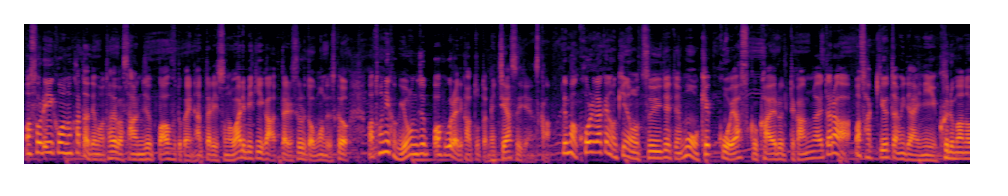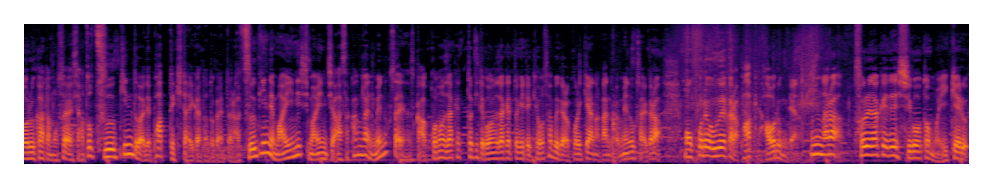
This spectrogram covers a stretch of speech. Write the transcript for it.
まあ、それ以降の方でも例えば30%オフとかになったりその割引があったりすると思うんですけど、まあ、とにかく40%オフぐらいで買っとったらめっちゃ安いじゃないですか。でまあこれだけの機能ついてても結構安く買えるって考えたら、まあ、さっき言ったみたいに車乗る方もそうやしあと通勤とかでパッて来たい方とかやったら通勤で毎日毎日朝考えるのめんどくさいじゃないですか。このジャケット着てこのジャケット着て今日寒いからこれ着やなあかんとかめんどくさいからもうこれを上からパッて羽織るみたいな。ほんならそれだけで仕事も行ける。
